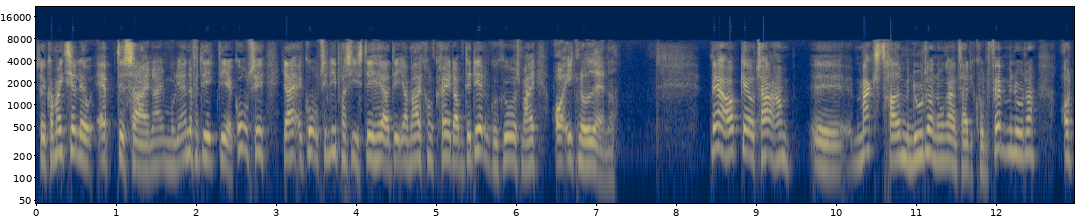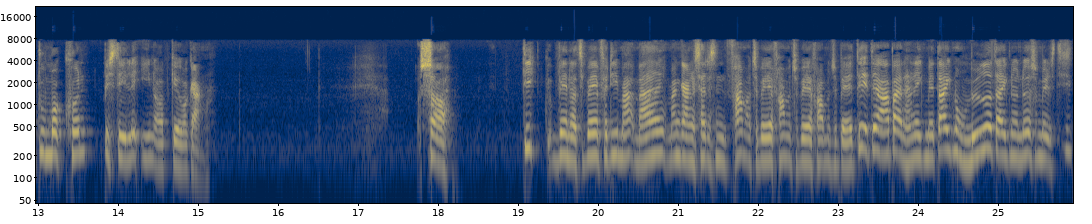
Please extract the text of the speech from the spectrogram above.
Så jeg kommer ikke til at lave app design og alt muligt andet, for det er ikke det, jeg er god til. Jeg er god til lige præcis det her, og det jeg er meget konkret om. Det er det, du kan købe hos mig, og ikke noget andet. Hver opgave tager ham øh, maks 30 minutter, nogle gange tager det kun 5 minutter, og du må kun bestille en opgave ad gangen. Så de vender tilbage, fordi meget, meget, mange gange så er det sådan frem og tilbage, frem og tilbage, frem og tilbage. Det, det arbejder han ikke med. Der er ikke nogen møder, der er ikke noget, noget som helst. De,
